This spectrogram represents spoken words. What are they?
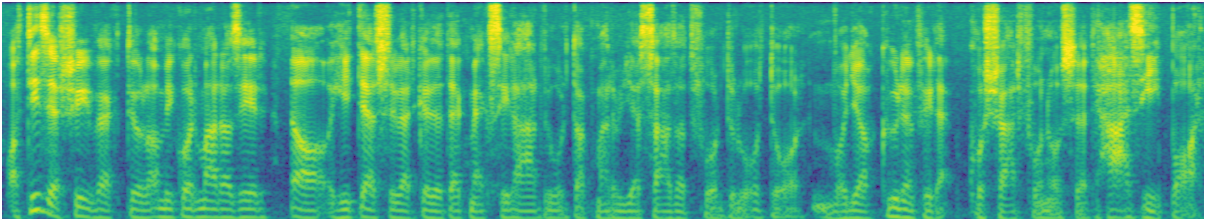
A tízes évektől, amikor már azért a hitelszövetkezetek megszilárdultak már ugye századfordulótól, vagy a különféle kosárfonosz, házipar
